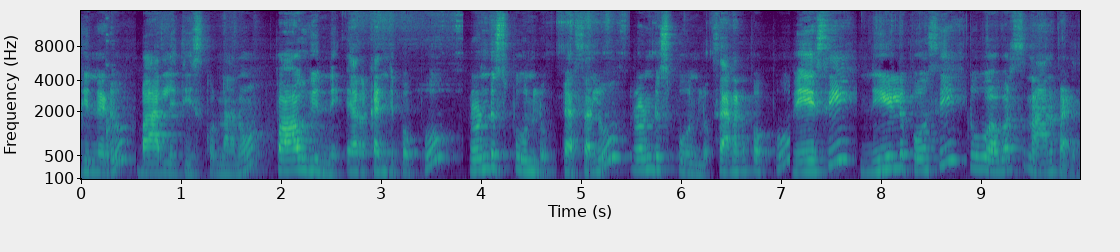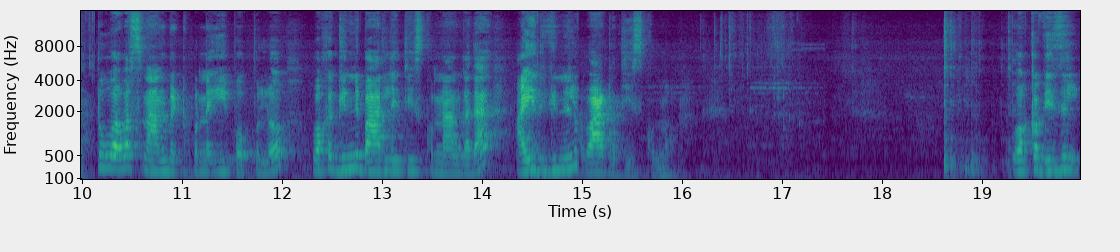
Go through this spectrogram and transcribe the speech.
గిన్నెడు బార్లీ తీసుకున్నాను. పావు గిన్నె ఎర్రకందిపప్పు రెండు స్పూన్లు పెసలు రెండు స్పూన్లు శనగపప్పు వేసి నీళ్ళు పోసి టూ అవర్స్ నానబెడదాం టూ అవర్స్ నానబెట్టుకున్న ఈ పప్పులో ఒక గిన్నె బార్లీ తీసుకున్నాం కదా ఐదు గిన్నెలు వాటర్ తీసుకున్నాం. ఒక విజిల్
